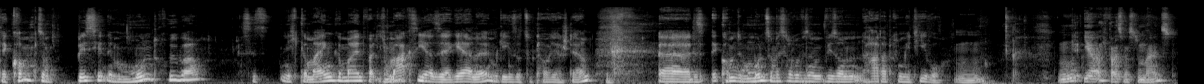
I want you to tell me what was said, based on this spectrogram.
Der kommt so ein bisschen im Mund rüber. Das ist nicht gemein gemeint, weil ich mag sie ja sehr gerne, im Gegensatz zu Claudia Stern. Äh, das kommt im Mund so ein bisschen rüber wie so, wie so ein harter Primitivo. Hm, Ja, ich weiß, was du meinst.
